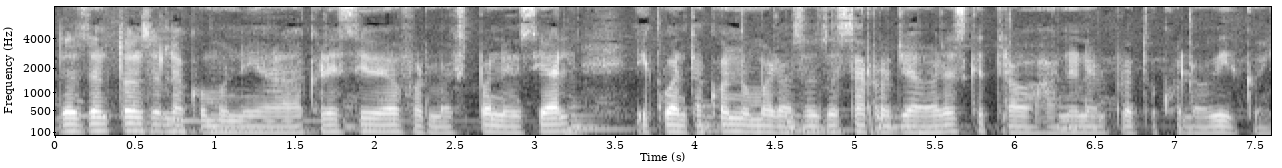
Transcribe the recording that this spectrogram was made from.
Desde entonces la comunidad ha crecido de forma exponencial y cuenta con numerosos desarrolladores que trabajan en el protocolo Bitcoin.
